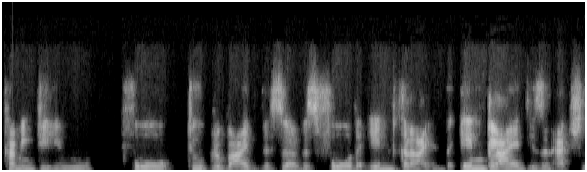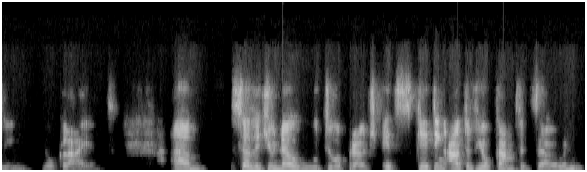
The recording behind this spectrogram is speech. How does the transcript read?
coming to you for to provide the service for the end client. The end client isn't actually your client. Um, so that you know who to approach. It's getting out of your comfort zone,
